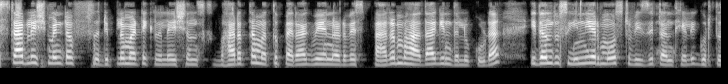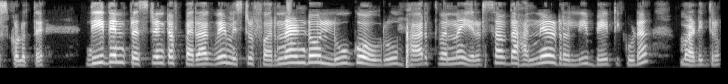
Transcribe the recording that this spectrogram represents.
Establishment of diplomatic relations Bharat ಮತ್ತು ಪೆರಾಗ್ವೆಯ ನಡುವೆ ಪ್ರಾರಂಭ ಆದಾಗಿಂದಲೂ ಕೂಡ ಇದೊಂದು ಸೀನಿಯರ್ ಮೋಸ್ಟ್ ವಿಸಿಟ್ ಅಂತ ಹೇಳಿ ಗುರುತಿಸ್ಕೊಳ್ಳುತ್ತೆ. The then president of Paraguay mister Fernando Lugo ಅವರು ಭಾರತವನ್ನ ಎರಡ್ ಸಾವಿರದ ಹನ್ನೆರಡರಲ್ಲಿ ಭೇಟಿ ಕೂಡ ಮಾಡಿದ್ರು.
